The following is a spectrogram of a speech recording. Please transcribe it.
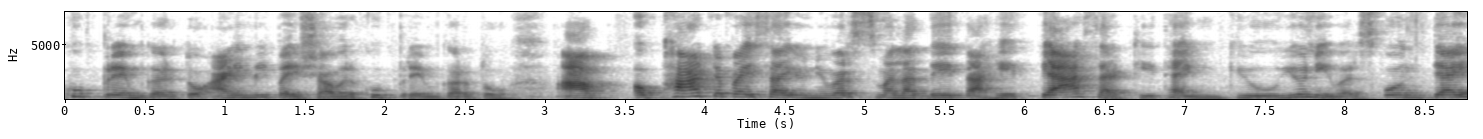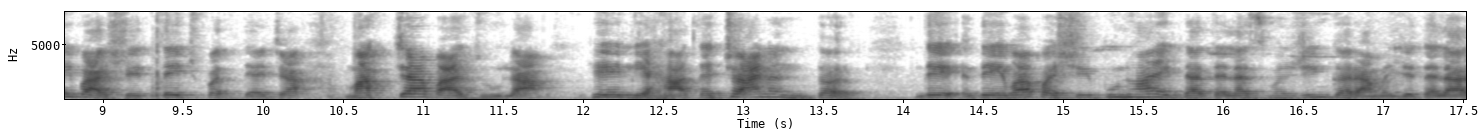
खूप प्रेम करतो आणि मी पैशावर खूप प्रेम करतो. अफाट पैसा युनिवर्स मला देत आहे त्यासाठी थँक्यू युनिवर्स कोणत्याही भाषेत तेजपत्त्याच्या मागच्या बाजूला हे लिहा. त्याच्यानंतर दे देवापाशी पुन्हा एकदा त्याला स्मजिंग करा. म्हणजे त्याला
